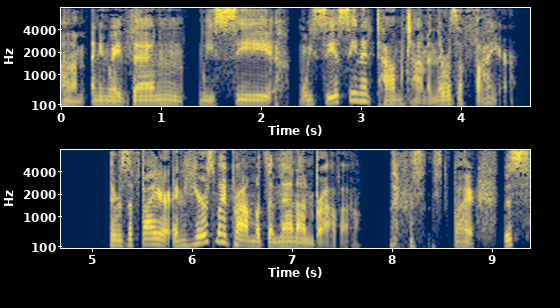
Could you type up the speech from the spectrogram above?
Um, anyway, then we see, we see a scene at Tom Tom and there was a fire. There was a fire, and here's my problem with the men on Bravo. There was this fire. This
